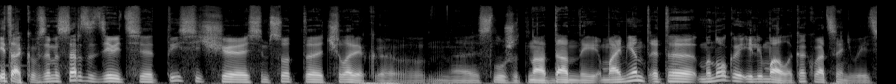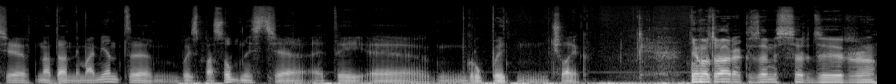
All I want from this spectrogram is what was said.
Итак, в Земесарзе 9700 человек э, э, служат на данный момент. Это много или мало? Как вы оцениваете на данный момент э, боеспособность этой группы человек? Ņemot vērā, ka zemesardze ir uh,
